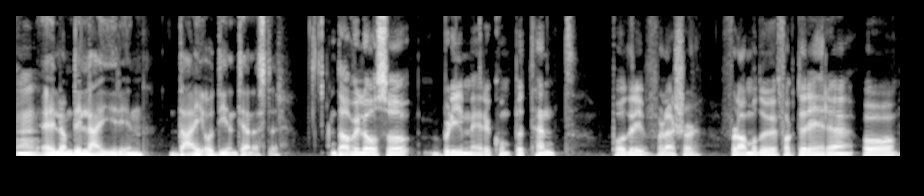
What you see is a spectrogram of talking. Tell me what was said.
Mm. eller om de leier inn deg og dine tjenester. Da vil du også bli mer kompetent på å drive for deg sjøl. For da må du fakturere, og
